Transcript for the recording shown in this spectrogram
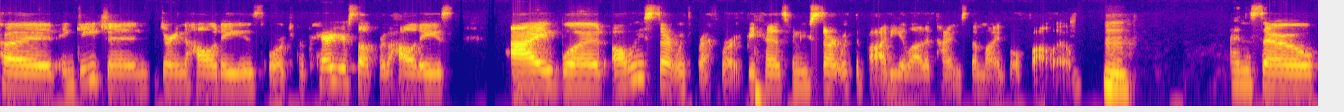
could engage in during the holidays or to prepare yourself for the holidays, I would always start with breath work because when you start with the body, a lot of times the mind will follow. Mm. And so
